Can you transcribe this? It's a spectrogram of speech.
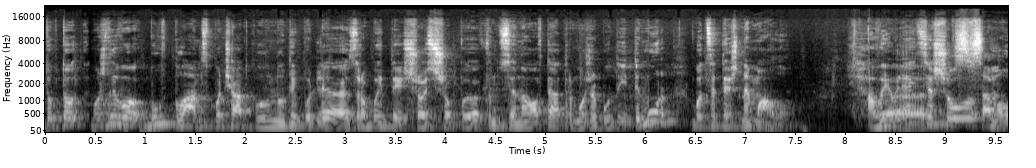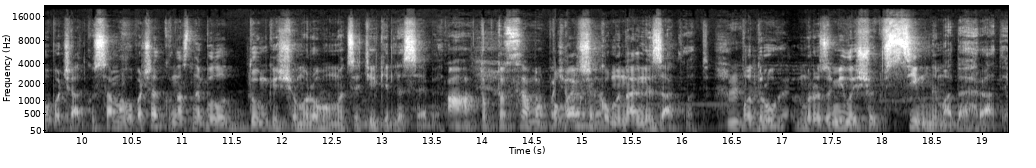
Тобто, можливо, був план спочатку, ну типу, для зробити щось, щоб е, функціонував театр, може бути і Тимур, бо це теж немало. А виявляється, що З самого початку, з самого початку в нас не було думки, що ми робимо це тільки для себе. а, тобто з самого початку. По-перше, да? комунальний заклад. По-друге, ми розуміли, що всім нема де грати.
